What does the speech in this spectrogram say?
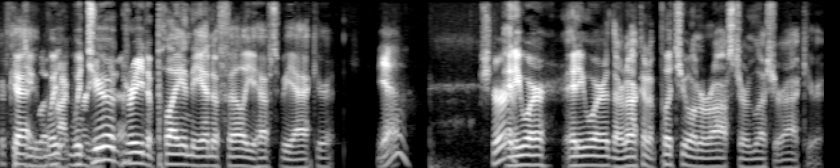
Okay, would, would you did. agree to play in the NFL? You have to be accurate Yeah. Sure. anywhere. Anywhere they're not going to put you on a roster unless you're accurate.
